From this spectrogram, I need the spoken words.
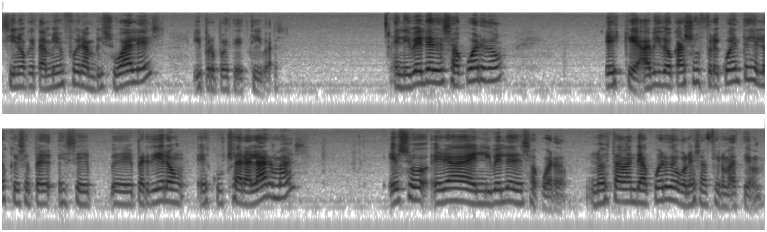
sino que también fueran visuales y proprioceptivas. El nivel de desacuerdo es que ha habido casos frecuentes en los que se, eh, perdieron escuchar alarmas, eso era el nivel de desacuerdo, no estaban de acuerdo con esa afirmación.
